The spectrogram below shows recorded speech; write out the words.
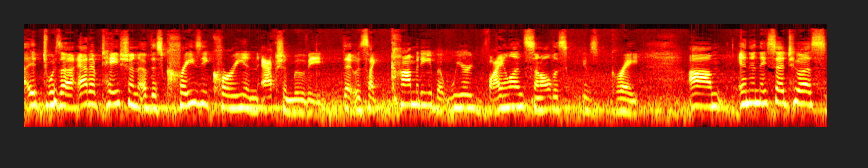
it was an adaptation of this crazy Korean action movie that was like comedy but weird violence and all this. It was great. Um, and then they said to us,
